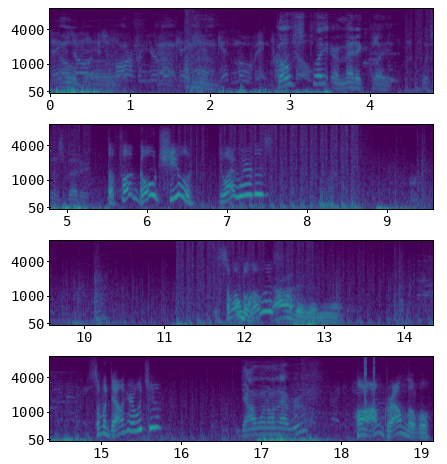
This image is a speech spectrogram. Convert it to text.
safe bro. far from your location. Get moving. Ghost plate or medic plate? Which one's better? The fuck, gold shield? Do I wear this? Is someone Oh below my us? God, they lit me up. Someone down here with you? Down one on that roof? Oh, I'm ground level.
